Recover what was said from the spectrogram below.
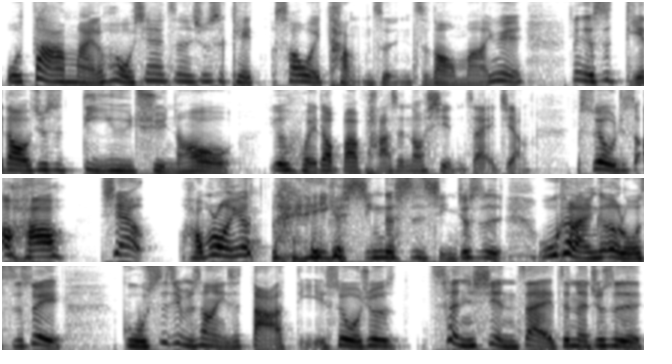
我大买的话，我现在真的就是可以稍微躺着，你知道吗？因为那个是跌到就是地狱去，然后。又回到把它爬升到现在这样，所以我就说哦好，现在好不容易又来了一个新的事情，就是乌克兰跟俄罗斯，所以股市基本上也是大跌，所以我就趁现在真的就是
